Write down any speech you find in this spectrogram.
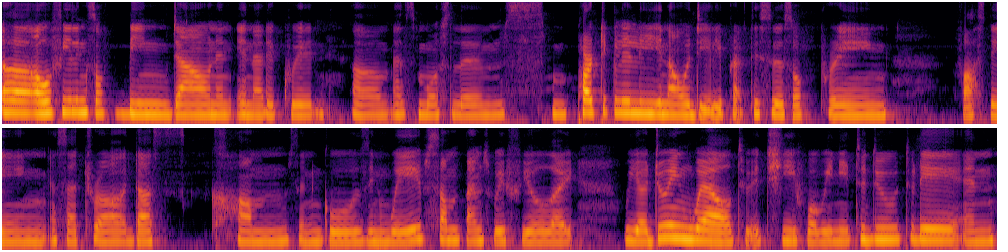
uh, our feelings of being down and inadequate um, as Muslims, particularly in our daily practices of praying, fasting etc does comes and goes in waves. Sometimes we feel like we are doing well to achieve what we need to do today and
